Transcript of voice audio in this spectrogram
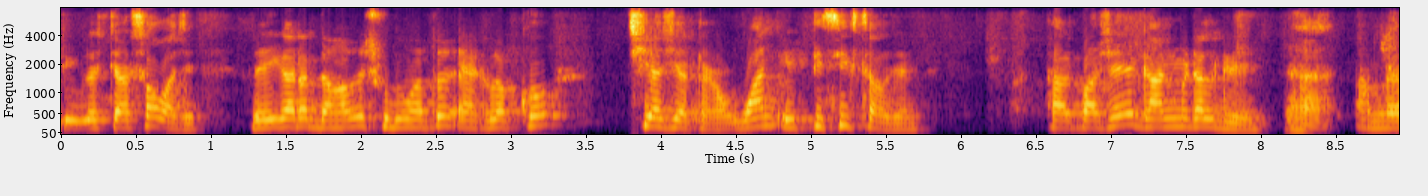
টিউবলেস টায়ার সব আছে। এই গাড়িটার দাম হবে শুধুমাত্র এক লক্ষ ছিয়াশি হাজার টাকা ওয়ান এইট্টি সিক্স থাউজেন্ড তার পাশে গান মেটাল গ্রে হ্যাঁ। আমরা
